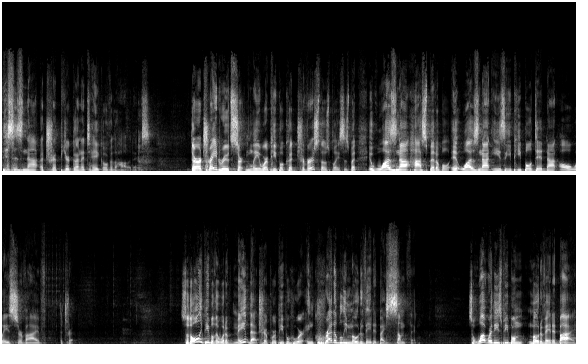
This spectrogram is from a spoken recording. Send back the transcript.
this is not a trip you're going to take over the holidays. There are trade routes, certainly, where people could traverse those places, but it was not hospitable. It was not easy. People did not always survive the trip. So the only people that would have made that trip were people who were incredibly motivated by something. So, what were these people motivated by?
